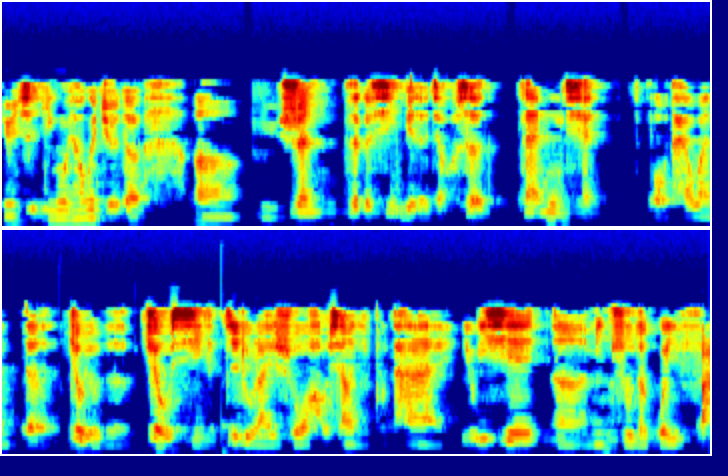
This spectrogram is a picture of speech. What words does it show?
原因是因为她会觉得呃女生这个性别的角色在目前否台湾的旧有的旧习制度来说，好像也不太有一些呃民俗的规范，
